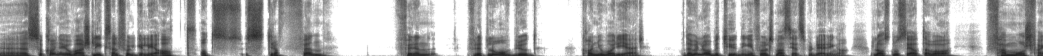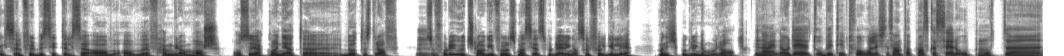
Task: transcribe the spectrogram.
Eh, Så kan det jo være slik, selvfølgelig, at, at straffen for, en, for et lovbrudd kan jo variere. Og Det vil ha betydning i forholdsmessighetsvurderinga. La oss nå si at det var fem års fengsel for besittelse av, av fem gram hasj, og så gikk man ned til bøtestraff. Mm. Så får du utslag i forholdsmessighetsvurderinga, selvfølgelig, men ikke på grunn av moral. Nei, og det er et objektivt forhold, ikke sant, at man skal se det opp mot, uh,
